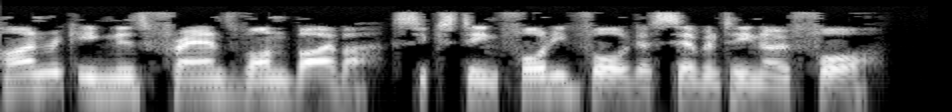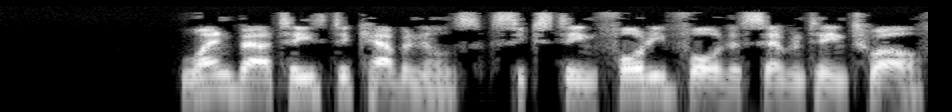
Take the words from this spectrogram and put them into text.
Heinrich Ignaz Franz von Biber (1644–1704), Juan Bautista Cabanilles (1644–1712),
